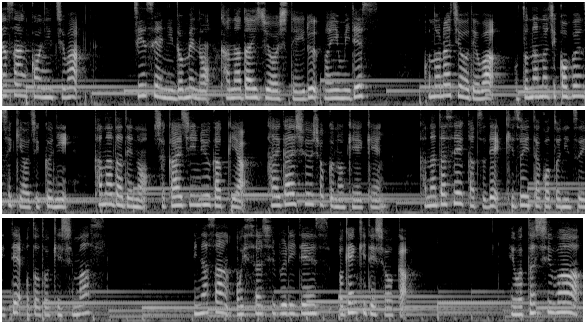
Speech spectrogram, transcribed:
皆さんこんにちは。人生2度目のカナダ移住をしているまゆみです。このラジオでは大人の自己分析を軸にカナダでの社会人留学や海外就職の経験カナダ生活で気づいたことについてお届けします。皆さんお久しぶりです。お元気でしょうか？私は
